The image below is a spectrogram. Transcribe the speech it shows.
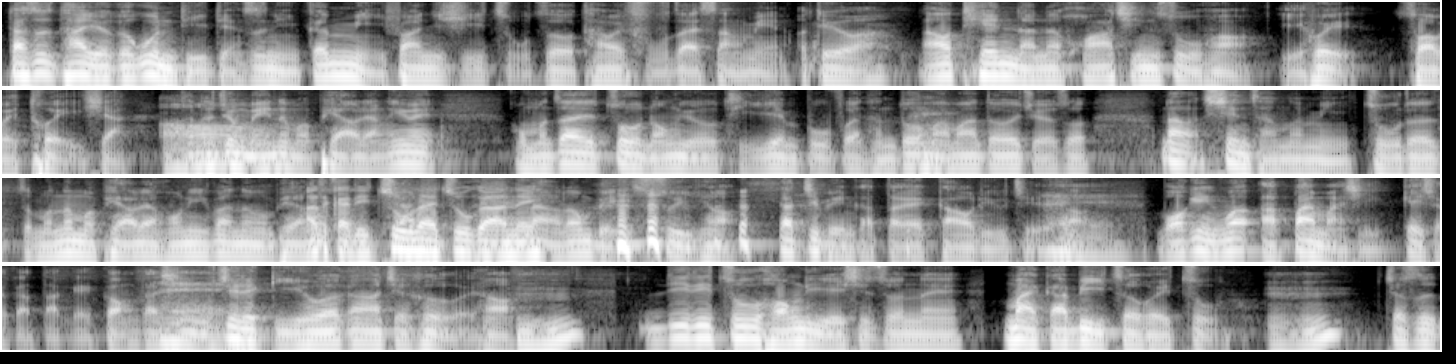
但是它有个问题点是，你跟米饭一起煮之后，它会浮在上面，啊对啊，然后天然的花青素哈也会稍微退一下，可能就没那么漂亮。因为我们在做农油体验部分，很多妈妈都会觉得说，那现场的米煮的怎么那么漂亮，红米饭那么漂亮，啊自己煮来煮干呢。那拢袂水哈。那这边甲大家交流一下哈，无要紧，我下摆嘛是继续甲大家讲，但是有这个机会，我感觉就好的哈。你咧煮红米的时阵呢，麦甲米做回煮，嗯哼，就是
